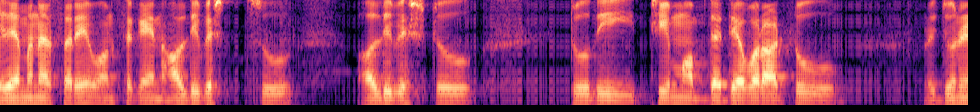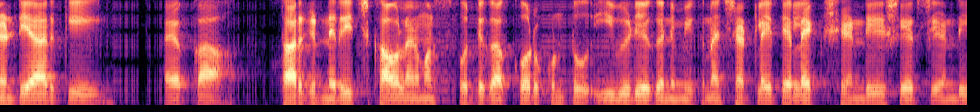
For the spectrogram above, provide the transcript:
ఏదేమైనా సరే once again all the best all the best to the team of the Devara two junior ఎన్టీఆర్కి ఆ యొక్క టార్గెట్ని రీచ్ కావాలని మనస్ఫూర్తిగా కోరుకుంటూ ఈ వీడియో కానీ మీకు నచ్చినట్లయితే లైక్ చేయండి షేర్ చేయండి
